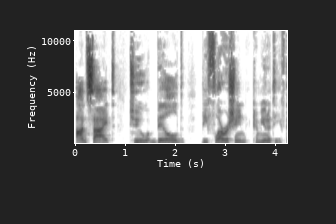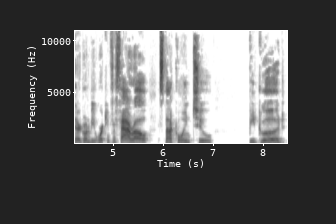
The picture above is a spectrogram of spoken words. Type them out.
on site to build the flourishing community. If they're going to be working for Pharaoh, it's not going to be good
